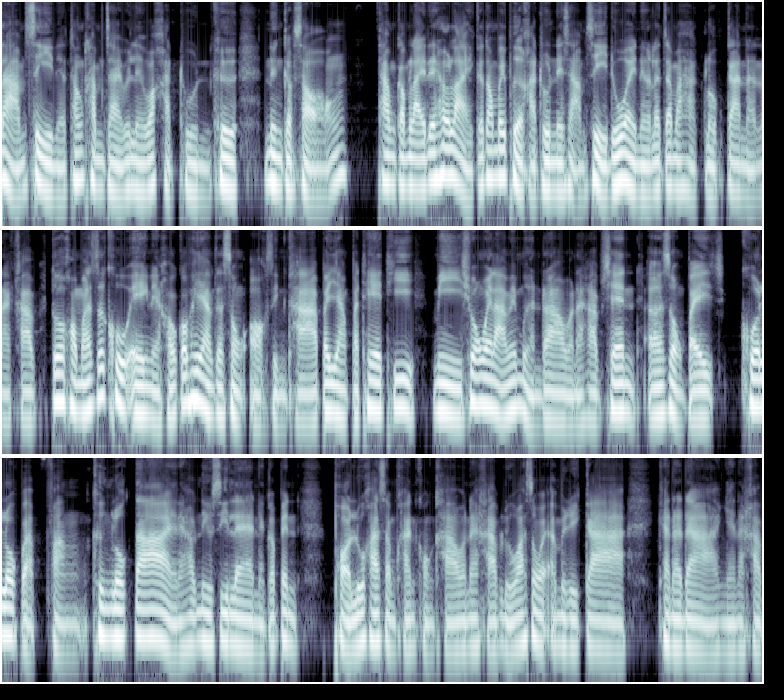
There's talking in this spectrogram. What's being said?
3 4เนี่ยต้องทำใจไว้เลยว่าขาดทุนคือ 1 กับ 2ทำกำไรได้เท่าไหร่ก็ต้องไปเผื่อขาดทุนใน 3 4 ด้วยเนอะแล้วจะมาหักลบกันนะครับ ตัวของ Master Cool เองเนี่ยเขาก็พยายามจะส่งออกสินค้าไปยังประเทศที่มีช่วงเวลาไม่เหมือนเรานะครับ เช่นเออส่งไปขั้วโลกแบบฝั่งครึ่งโลกใต้นะครับนิวซีแลนด์เนี่ยก็เป็น port ลูกค้าสำคัญของเขานะครับ หรือว่าส่งไปอเมริกา แคนาดาเงี้ยนะครับ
